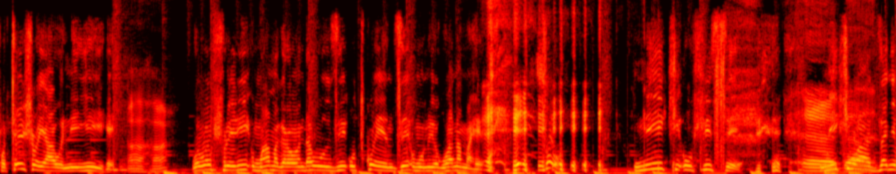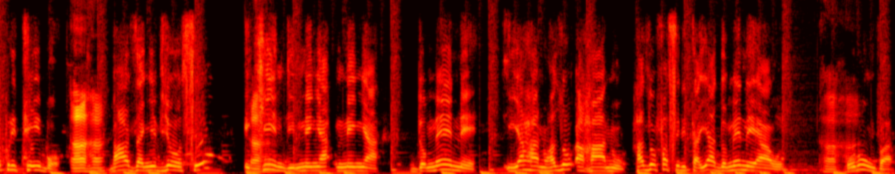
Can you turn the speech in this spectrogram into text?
Potential yawe ni iyihe? Aha. Wewe freri umuhamagaro wawe ndawuzi utwenze umuntu yo guha n'amahera niki ufise. Niki God. wazanye kuri table. Bazanye byose ikindi menya menya domene y'ahantu hazo ahantu hazofasirita ya domene yawe. Urumva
